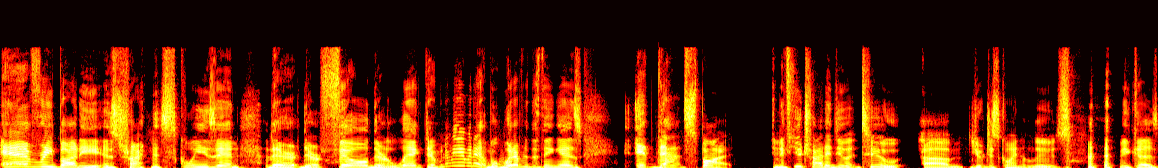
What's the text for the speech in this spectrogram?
Everybody is trying to squeeze in their their fill, their lick, their whatever the thing is, at that spot. And if you try to do it too, um, you're just going to lose because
